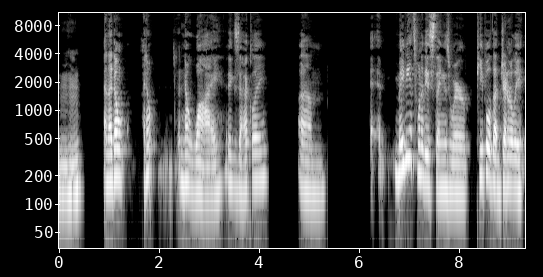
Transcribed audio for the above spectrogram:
Mm-hmm. And I don't I don't know why exactly. Um maybe it's one of these things where people that generally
